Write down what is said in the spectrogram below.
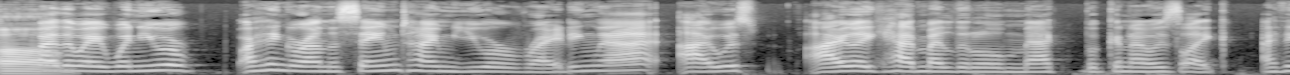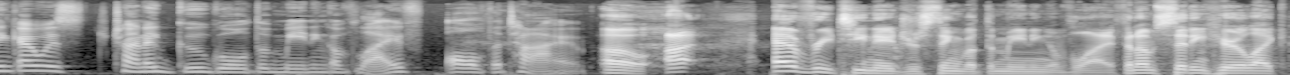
or um, By the way, when you were, I think around the same time you were writing that, I was, I like had my little MacBook and I was like, I think I was trying to Google the meaning of life all the time. Oh, I, every teenager's thing about the meaning of life, and I'm sitting here like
